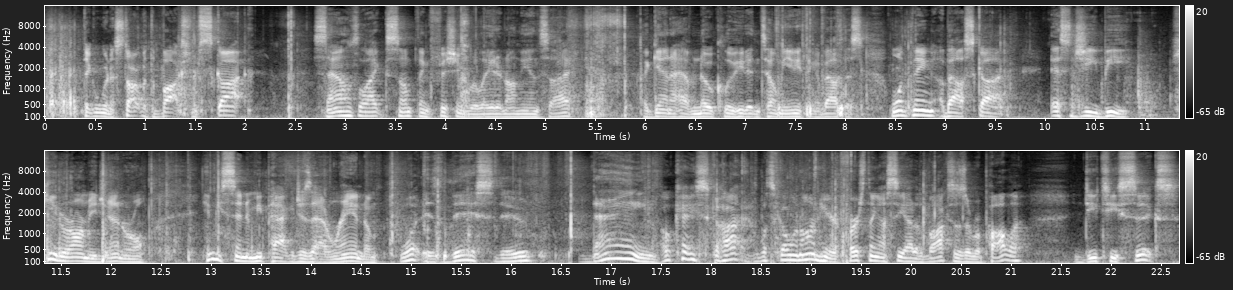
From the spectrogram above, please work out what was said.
I think we're going to start with the box from Scott. Sounds like something fishing related on the inside. Again, I have no clue. He didn't tell me anything about this. One thing about Scott, SGB Heater Army General. He be sending me packages at random. What is this, dude? Dang. Okay, Scott, what's going on here? First thing I see out of the box is a Rapala DT6.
